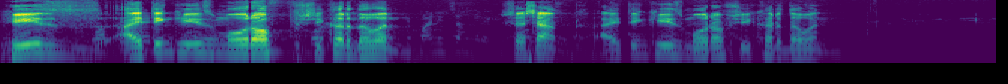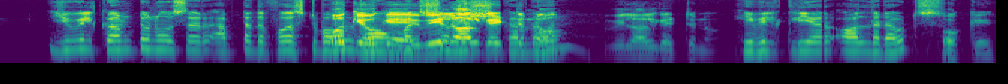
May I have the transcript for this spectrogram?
He's, I think he is more of Shikhar Dhawan. Shashank, I think he is more of Shikhar Dhawan. You will come to know, sir, after the first ball. Okay, okay, Mohammad we'll Shami all get Shikhar to know. Dhawan. We'll all get to know. He will clear all the doubts. Okay.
